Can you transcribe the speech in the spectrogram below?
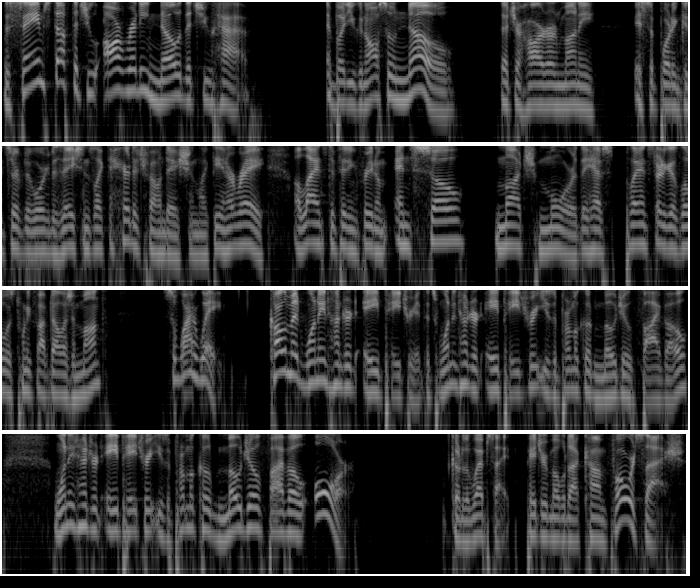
The same stuff that you already know that you have. But you can also know that your hard earned money is supporting conservative organizations like the Heritage Foundation, like the NRA, Alliance Defending Freedom, and so much more. They have plans starting as low as $25 a month. So why wait? Call them at 1 800 A Patriot. That's 1 800 A Patriot. Use the promo code MOJO50. 1 800 A Patriot. Use the promo code MOJO50 or go to the website, patriotmobile.com forward slash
